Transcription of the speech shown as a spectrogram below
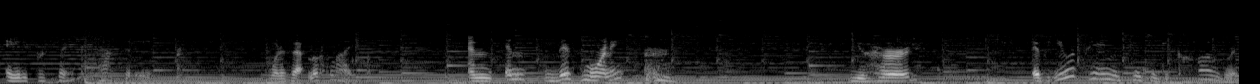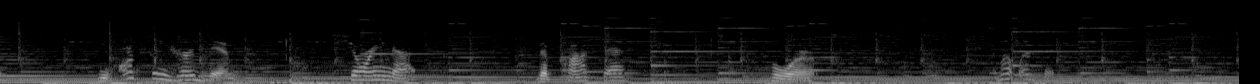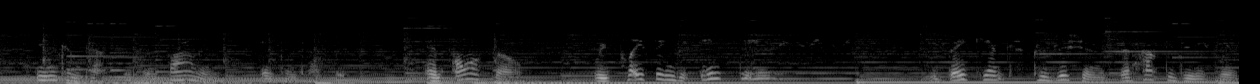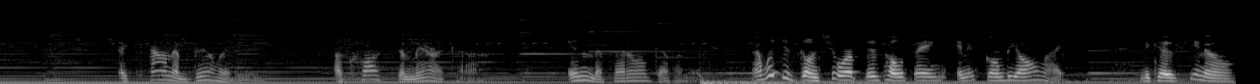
80% capacity. What does that look like? And in this morning, you heard, if you were paying attention to Congress, you actually heard them shoring up the process for, what was it? Income taxes and filing income taxes, and also replacing the empty, vacant positions that have to do with accountability across America in the federal government. Now, we're just going to shore up this whole thing and it's going to be all right. Because, you know,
